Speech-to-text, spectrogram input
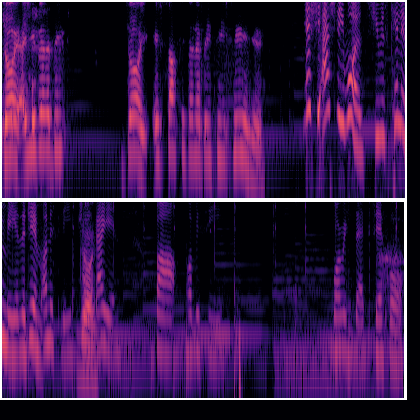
Joy, are you gonna be Joy, is Safi gonna be PTing you? Yeah, she actually was. She was killing me at the gym. Honestly, I Joy. was dying. But obviously, Boris said tier four,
